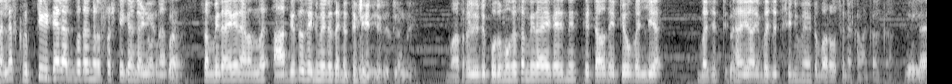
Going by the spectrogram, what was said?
നല്ല സ്ക്രിപ്റ്റ് കിട്ടിയാൽ അത്ഭുതങ്ങൾ സൃഷ്ടിക്കാൻ കഴിയുന്ന. സംവിധായകനാണെന്ന് ആദ്യത്തെ സിനിമയിൽ തന്നെ തെളിയിച്ചിട്ടുണ്ട്. മാത്രമല്ല ഒരു പുതുമുഖ സംവിധായകന് കിട്ടാവുന്ന ഏറ്റവും വലിയ ബജറ്റ്. ഹൈ ബജറ്റ് സിനിമയായിട്ട് ബറോസിനെ കണക്കാക്കാം. അതുപോലെ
